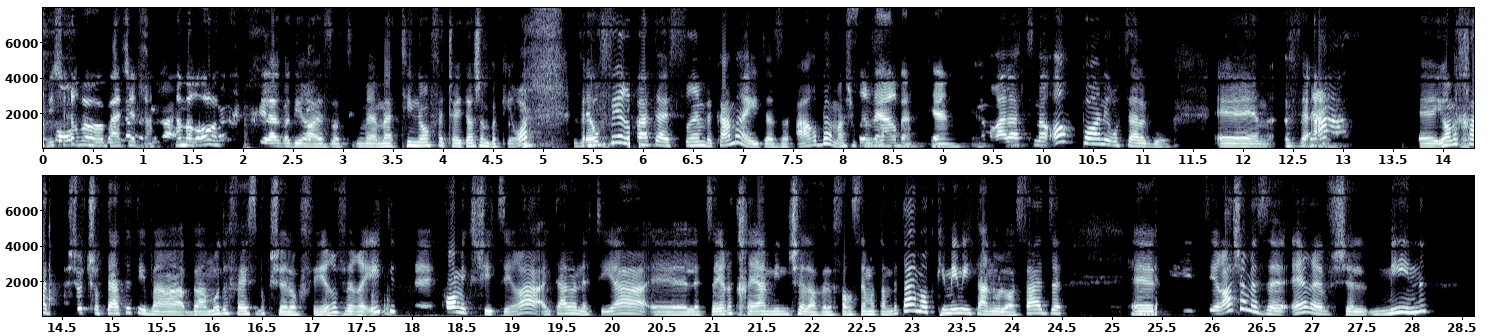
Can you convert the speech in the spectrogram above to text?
נשאר במבט שלך, המראות. התחילה בדירה הזאת, מהטינופת שהייתה שם בקירות, ואופיר, בת ה-20 וכמה היית אז? ארבע? משהו כזה? 24, כן. היא אמרה לעצמה, או, פה אני רוצה לגור. ואז יום אחד פשוט שוטטתי בעמוד הפייסבוק של אופיר וראיתי קומיקס שהיא ציירה, הייתה לה נטייה לצייר את חיי המין שלה ולפרסם אותם בטיימות, כי מי מאיתנו לא עשה את זה. היא ציירה שם איזה ערב של מין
